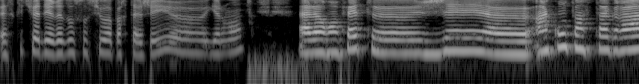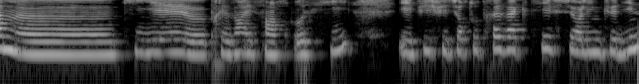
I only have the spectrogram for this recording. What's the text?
Est-ce que tu as des réseaux sociaux à partager également? Alors en fait, euh, j'ai euh, un compte Instagram euh, qui est présent essence aussi. Et puis je suis surtout très active sur LinkedIn.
